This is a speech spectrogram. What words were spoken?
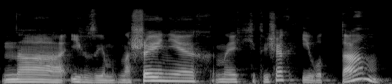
на их взаимоотношениях, на их каких-то вещах, и вот там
